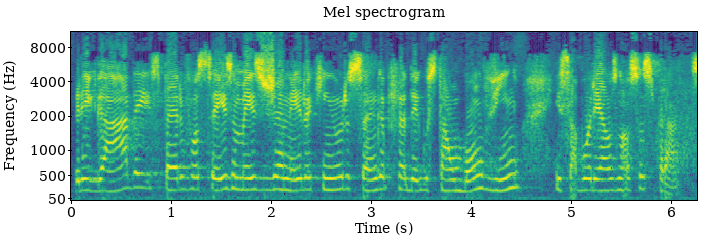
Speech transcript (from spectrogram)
Obrigada e espero vocês no mês de janeiro aqui em Uruçanga para degustar um bom vinho e saborear os nossos pratos.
